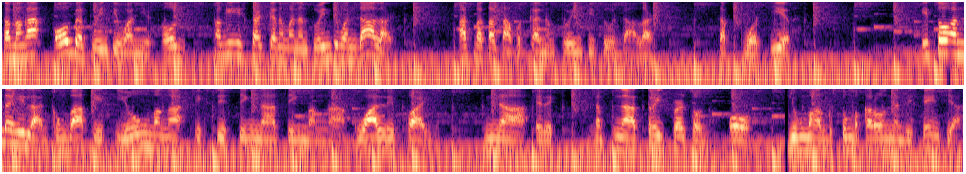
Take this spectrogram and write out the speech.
Sa mga over 21 years old, mag start ka naman ng $21 at matatapos ka ng $22 sa fourth year. Ito ang dahilan kung bakit yung mga existing nating mga qualified na, na, na trade person o yung mga gustong magkaroon ng lisensya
